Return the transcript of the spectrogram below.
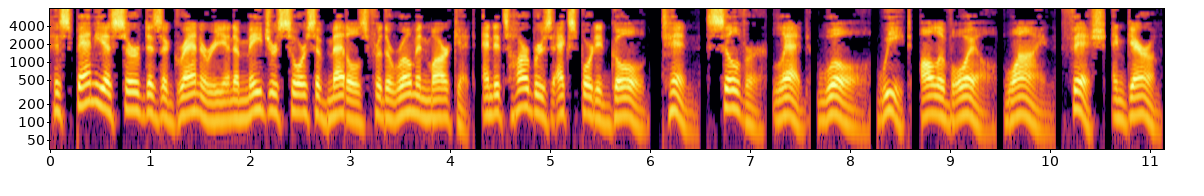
Hispania served as a granary and a major source of metals for the Roman market, and its harbors exported gold, tin, silver, lead, wool, wheat, olive oil, wine, fish, and garum.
